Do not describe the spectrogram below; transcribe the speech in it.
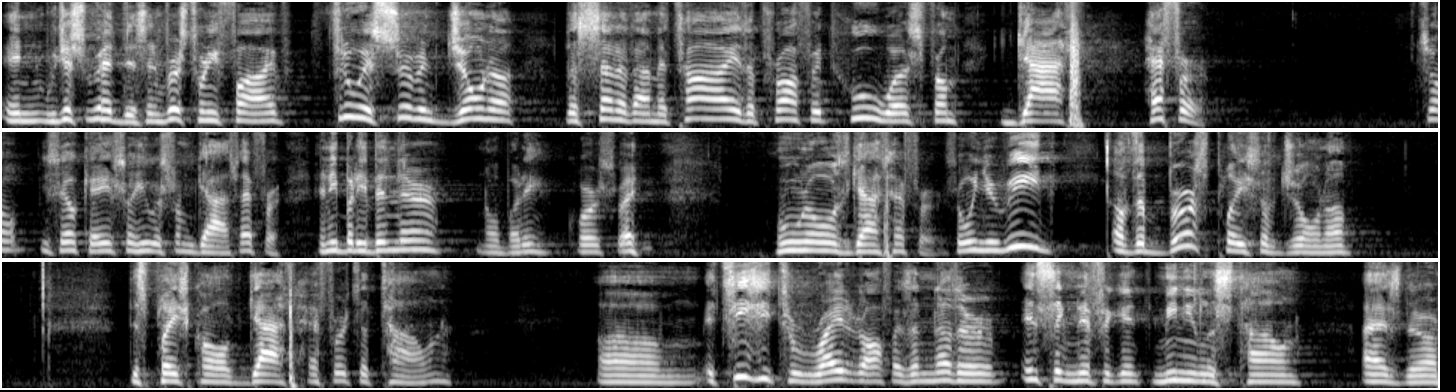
And we just read this in verse 25. Through his servant Jonah, the son of Amittai, the prophet, who was from Gath Hepher. So you say, okay, so he was from Gath Hepher. Anybody been there? Nobody, of course, right? Who knows Gath Hepher? So when you read of the birthplace of Jonah, this place called Gath Hepher, it's a town. Um, it's easy to write it off as another insignificant, meaningless town, as there are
